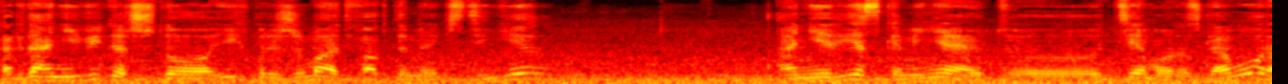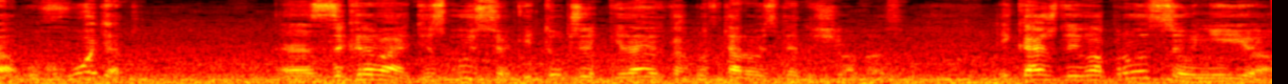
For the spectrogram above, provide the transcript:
Когда они видят, что их прижимают фактами к стене, они резко меняют э, тему разговора, уходят, закрывают дискуссию и тут же кидают как бы второй следующий вопрос. И каждый вопрос у нее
